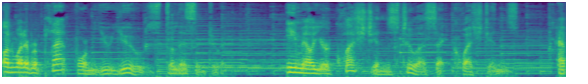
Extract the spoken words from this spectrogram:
on whatever platform you use to listen to it. Email your questions to us at questions at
